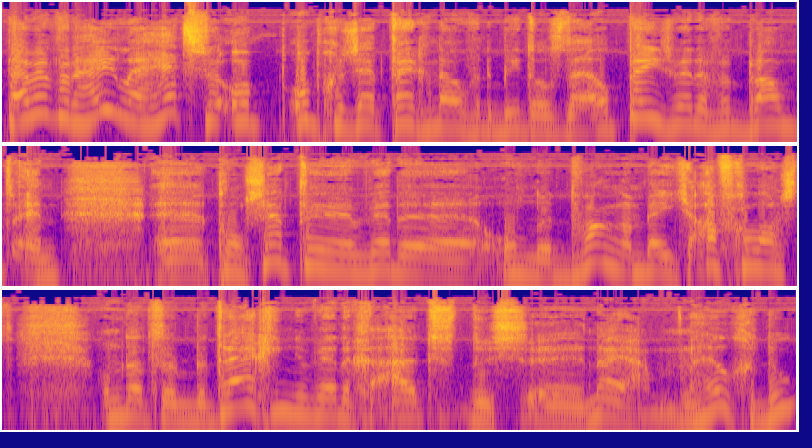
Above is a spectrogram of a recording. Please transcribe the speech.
Daar werd een hele hetze op, opgezet tegenover de Beatles. De LP's werden verbrand en concerten werden onder dwang een beetje afgelast. Omdat er bedreigingen werden geuit. Dus nou ja, een heel gedoe.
